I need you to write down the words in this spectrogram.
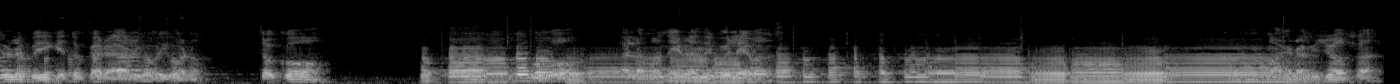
yo le pedí que tocara algo y bueno, tocó un poco a la manera de Will Evans, con maravillosas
